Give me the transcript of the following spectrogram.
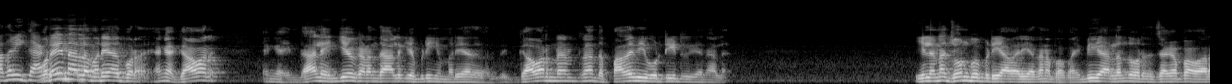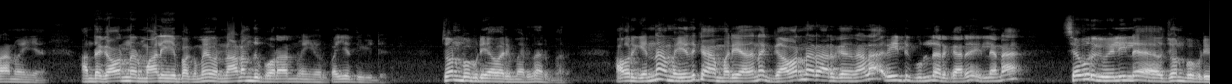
பதவிக்காக ஒரே நாளில் மரியாதை போகிறேன் ஏங்க கவர் ஏங்க இந்த ஆள் எங்கேயோ கடந்த ஆளுக்கு எப்படிங்க மரியாதை வருது? கவர்னர்ன்ற அந்த பதவி ஒட்டிகிட்டு இருக்கனால. இல்லைன்னா ஜோன் பப்படி வியாபாரியாக தானே பார்ப்பேன் பீகார்லேருந்து ஒரு ஜகப்பா வரான்னு வைங்க. அந்த கவர்னர் மாளிகை பக்கமே ஒரு நடந்து போகிறாருன்னு வைங்க ஒரு பையை தூக்கிட்டு. ஜோன் பப்படி வியாபாரி மாதிரி தான் இருப்பார். அவருக்கு என்ன எதுக்காக மரியாதைன்னா கவர்னராக இருக்கிறதுனால வீட்டுக்குள்ளே இருக்கார். இல்லைன்னா செவருக்கு வெளியில் ஜோன் பப்படி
